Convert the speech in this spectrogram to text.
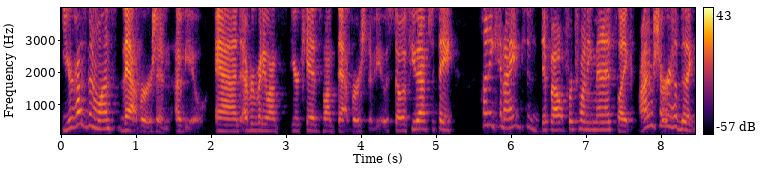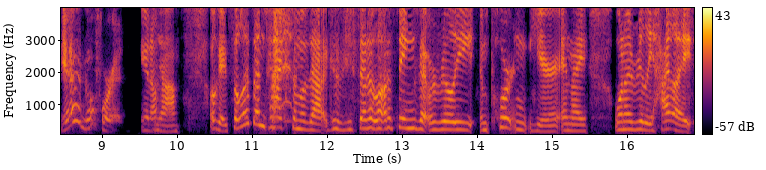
your husband wants that version of you, and everybody wants your kids want that version of you. So if you have to say, honey, can I just dip out for 20 minutes? Like I'm sure he'll be like, yeah, go for it you know? Yeah. Okay so let's unpack some of that because you said a lot of things that were really important here and i want to really highlight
